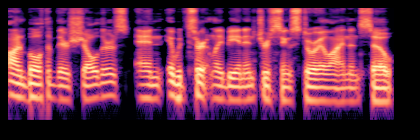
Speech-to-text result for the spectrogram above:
on both of their shoulders, and it would certainly be an interesting storyline. And so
